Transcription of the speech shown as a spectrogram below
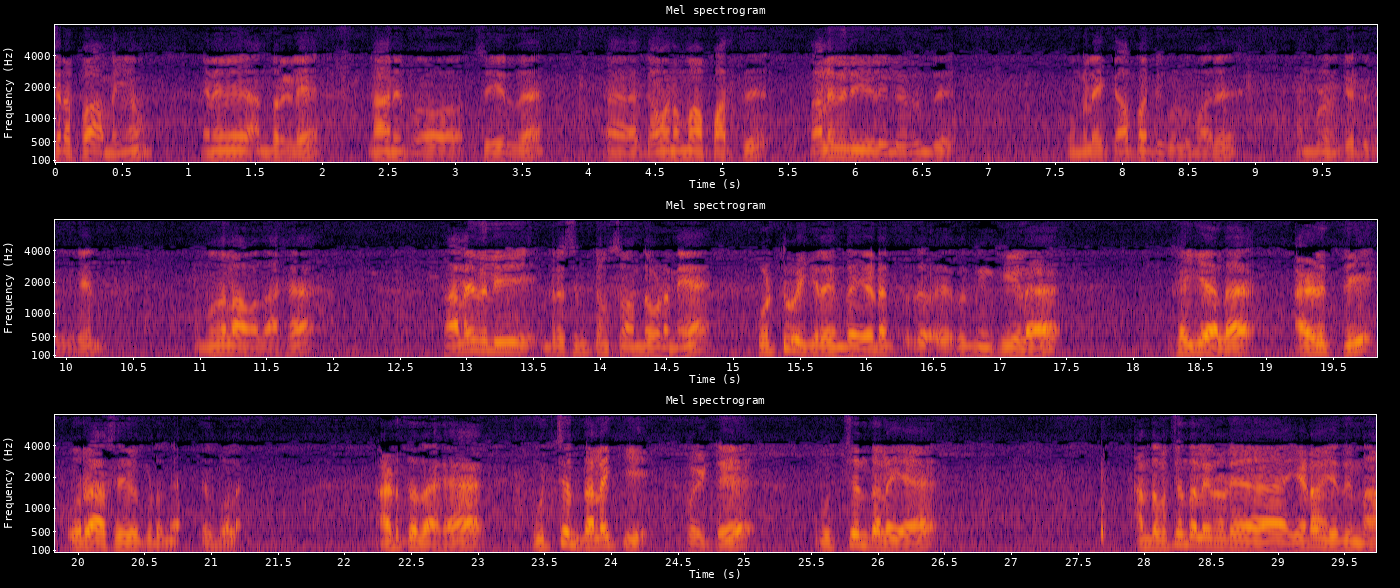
சிறப்பாக அமையும். எனவே அன்பர்களே நான் இப்போ செய்கிறத கவனமாக பார்த்து தலைவலிகளிலிருந்து உங்களை காப்பாற்றிக் கொள்ளுமாறு அன்புடன் கேட்டுக்கொள்கிறேன். முதலாவதாக தலைவலி என்ற சிம்டம்ஸ் வந்த உடனே பொட்டு வைக்கிற இந்த இடத்துக்கு கீழே கையால் அழுத்தி ஒரு அசைவு கொடுங்க இது போல. அடுத்ததாக உச்சந்தலைக்கு போயிட்டு உச்சந்தலைய அந்த உச்சந்தலையினுடைய இடம் எதுன்னா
